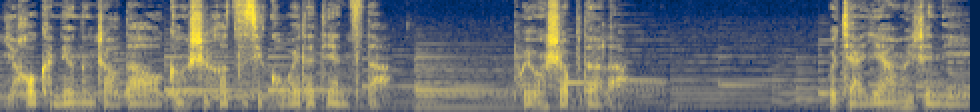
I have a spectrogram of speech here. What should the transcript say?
以后肯定能找到更适合自己口味的店子的，不用舍不得了。我假意安慰着你。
